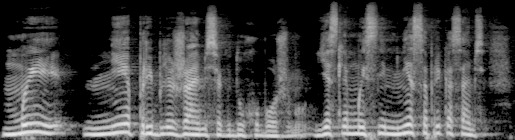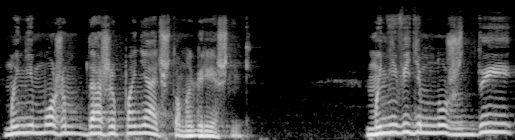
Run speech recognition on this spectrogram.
мы не приближаемся к Духу Божьему, если мы с Ним не соприкасаемся, мы не можем даже понять, что мы грешники. Мы не видим нужды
